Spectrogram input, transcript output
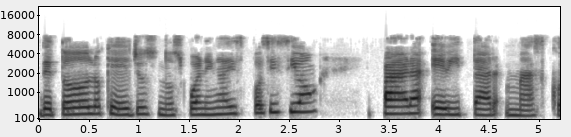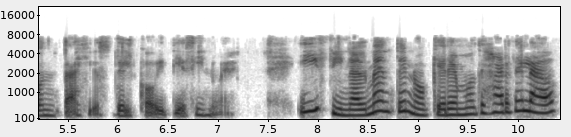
de todo lo que ellos nos ponen a disposición para evitar más contagios del COVID-19. Y finalmente, no queremos dejar de lado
